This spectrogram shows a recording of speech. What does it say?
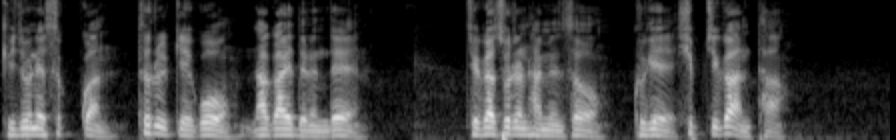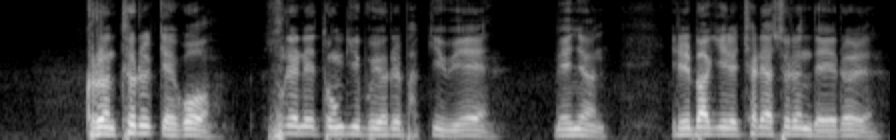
기존의 습관, 틀을 깨고 나가야 되는데 제가 수련하면서 그게 쉽지가 않다. 그런 틀을 깨고 수련의 동기부여를 받기 위해 매년 1박 2일 철야 수련 대회를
